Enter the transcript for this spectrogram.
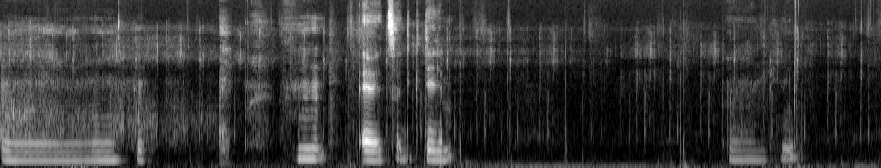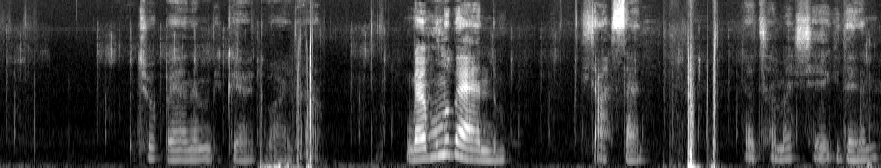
Hmm. evet hadi gidelim. Hmm, Benim çok beğendiğim bir kıyafet vardı. Ben bunu beğendim. Şahsen. Evet hemen şeye gidelim.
